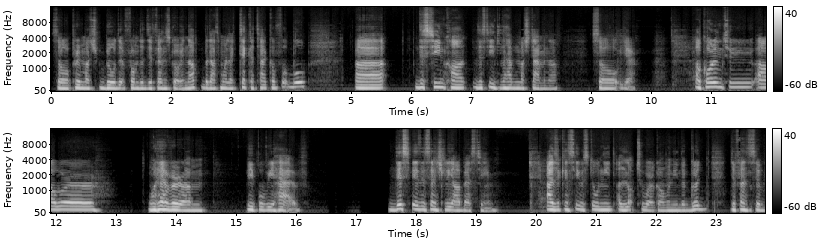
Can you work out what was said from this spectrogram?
So pretty much build it from the defense going up, but that's more like tiki-taka of football. Uh, this team can't. This team doesn't have much stamina, so yeah. According to our whatever um people we have, this is essentially our best team as you can see, we still need a lot to work on. We need a good defensive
